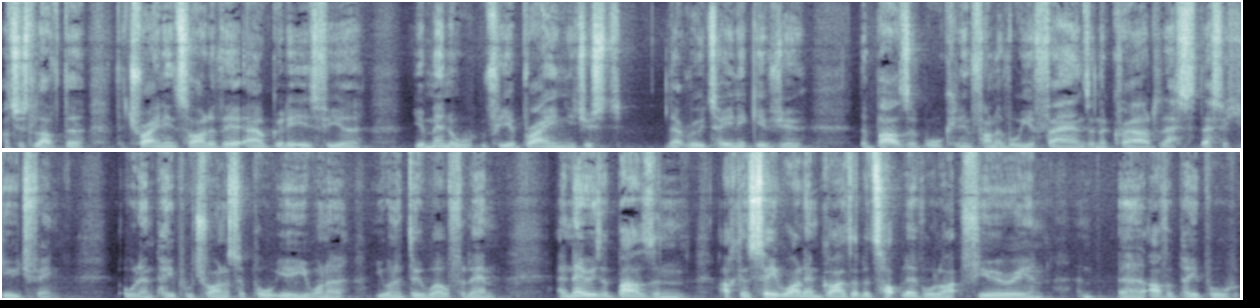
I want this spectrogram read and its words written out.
I just love the the training side of it. How good it is for your your mental, for your brain. You just that routine it gives you, the buzz of walking in front of all your fans and the crowd. That's that's a huge thing. All them people trying to support you. You wanna you wanna do well for them, and there is a buzz, and I can see why them guys at the top level like Fury and, and uh, other people.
